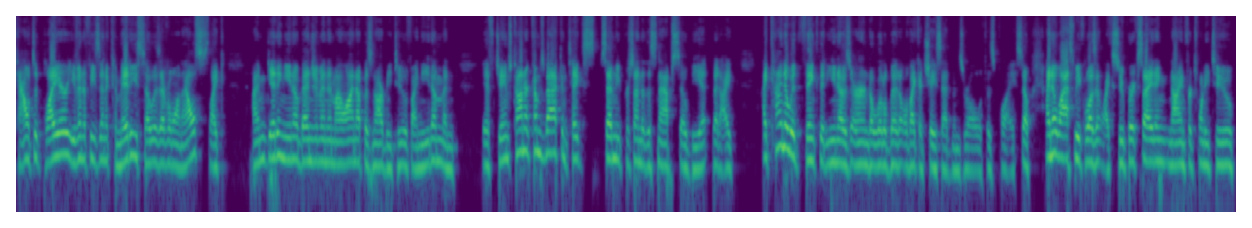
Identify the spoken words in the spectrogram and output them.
talented player, even if he's in a committee, so is everyone else. Like I'm getting, you know, Benjamin in my lineup as an RB2 if I need him. And if James Conner comes back and takes 70% of the snaps, so be it. But I I kind of would think that Eno's earned a little bit of like a Chase Edmonds role with his play. So I know last week wasn't like super exciting, nine for 22,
